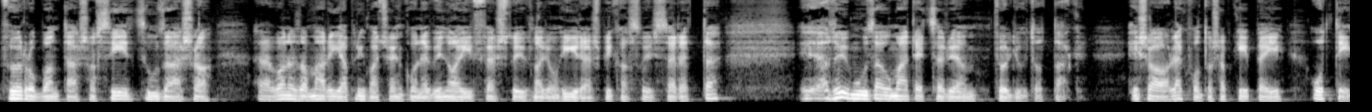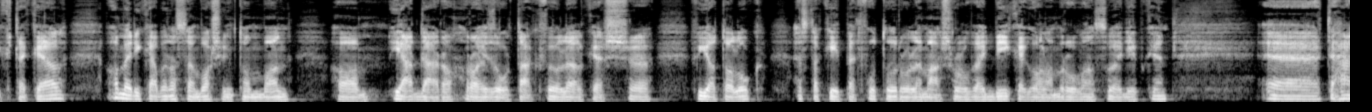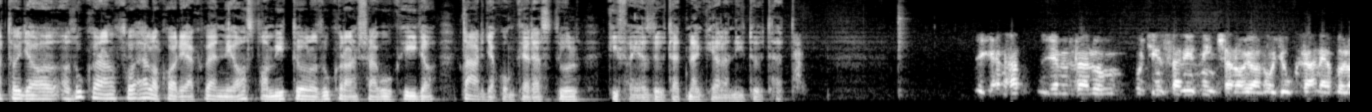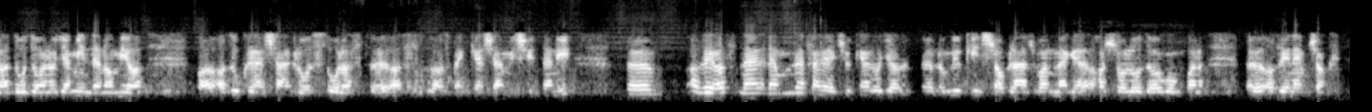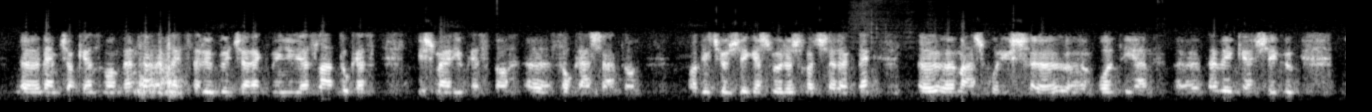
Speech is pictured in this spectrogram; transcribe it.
fölrobbantása, szétzúzása. Van ez a Maria Primacsenko nevű naív festőjük, nagyon híres, Picasso is szerette. Az ő múzeumát egyszerűen fölgyújtották és a legfontosabb képei ott égtek el. Amerikában, aztán Washingtonban a járdára rajzolták föl lelkes fiatalok ezt a képet fotóról lemásról, vagy békegalamról van szó egyébként. Tehát, hogy az ukránoktól el akarják venni azt, amitől az ukránságuk így a tárgyakon keresztül kifejeződhet, megjelenítődhet. Igen, hát ugye mivel Putyin szerint nincsen olyan, hogy ukrán ebből adódóan, ugye minden, ami a, a, az ukránságról szól, azt, azt, azt meg kell semmisíteni. Azért azt ne, nem, ne felejtsük el, hogy a, műkincs sablásban, meg hasonló dolgokban azért nem csak, nem csak ez van benne, hanem egyszerű bűncselekmény, ugye ezt láttuk, ezt ismerjük ezt a szokását a, a dicsőséges vörös hadseregnek. Máskor is volt ilyen tevékenységük.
